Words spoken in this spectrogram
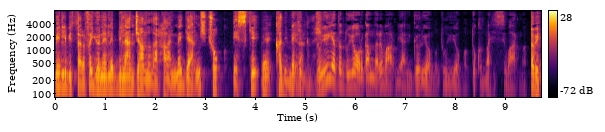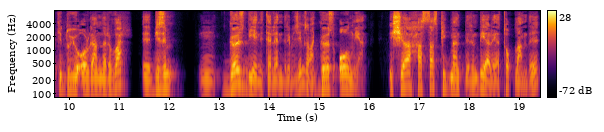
belli bir tarafa yönelebilen canlılar haline gelmiş çok eski ve kadim Peki bir arkadaş. duyu ya da duyu organları var mı? Yani görüyor mu, duyuyor mu, dokunma hissi var mı? Tabii ki duyu organları var. Ee, bizim m, göz diye nitelendirebileceğimiz ama göz olmayan, ışığa hassas pigmentlerin bir araya toplandığı,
